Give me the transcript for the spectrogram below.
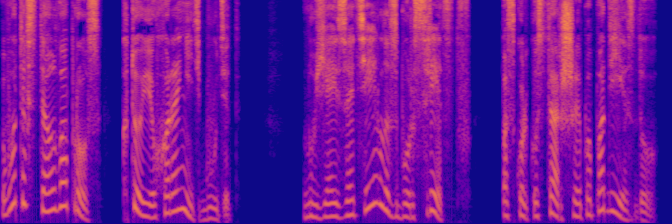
Вот и встал вопрос, кто ее хоронить будет. Ну, я и затеяла сбор средств, поскольку старшая по подъезду.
